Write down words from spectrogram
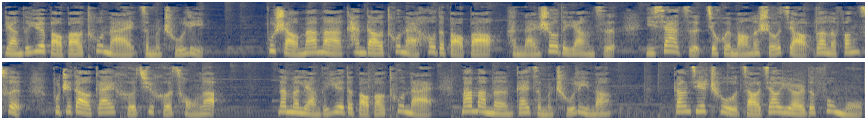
两个月宝宝吐奶怎么处理？不少妈妈看到吐奶后的宝宝很难受的样子，一下子就会忙了手脚，乱了方寸，不知道该何去何从了。那么两个月的宝宝吐奶，妈妈们该怎么处理呢？刚接触早教育儿的父母，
